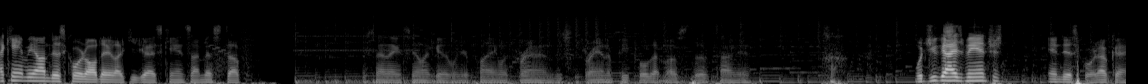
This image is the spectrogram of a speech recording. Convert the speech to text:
I can't be on Discord all day like you guys can, so I miss stuff. I think it's only good when you're playing with friends. It's just random people that most of the time you. Would you guys be interested in Discord? Okay.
